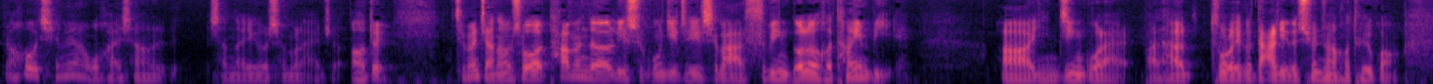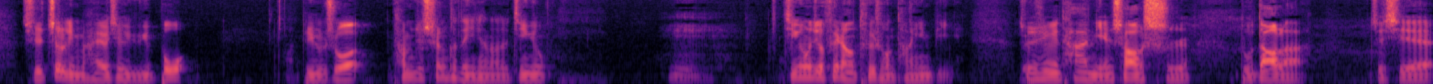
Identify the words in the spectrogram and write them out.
然后前面我还想想到一个什么来着？哦，对，前面讲到说他们的历史功绩之一是把斯宾格勒和汤因比啊、引进过来，把它做了一个大力的宣传和推广。其实这里面还有一些余波，比如说他们就深刻的影响到了金庸，嗯，金庸就非常推崇唐寅笔，就是因为他年少时读到了这些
